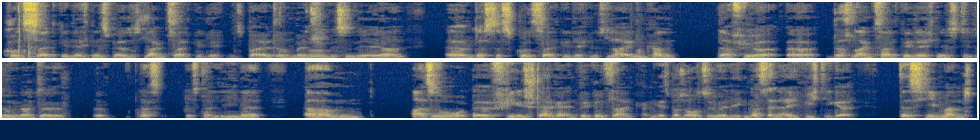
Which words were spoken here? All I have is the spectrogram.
Kurzzeitgedächtnis versus Langzeitgedächtnis. Bei älteren Menschen mhm. wissen wir ja, äh, dass das Kurzzeitgedächtnis leiden kann. Dafür äh, das Langzeitgedächtnis, die sogenannte äh, das Kristalline, ähm, also äh, viel stärker entwickelt sein kann. Jetzt müssen wir uns überlegen, was denn eigentlich wichtiger, dass jemand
